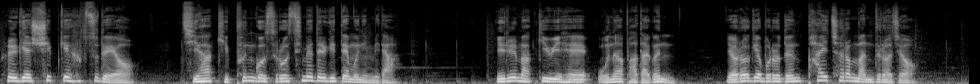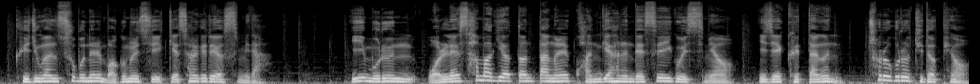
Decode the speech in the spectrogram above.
흙에 쉽게 흡수되어 지하 깊은 곳으로 스며들기 때문입니다. 이를 막기 위해 운하 바닥은 여러 겹으로 된 파이처럼 만들어져 귀중한 수분을 머금을 수 있게 설계되었습니다. 이 물은 원래 사막이었던 땅을 관계하는 데 쓰이고 있으며 이제 그 땅은 초록으로 뒤덮여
